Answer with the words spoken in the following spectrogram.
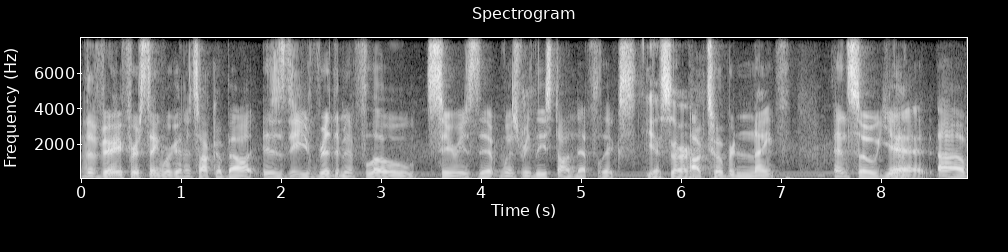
The very first thing we're going to talk about is the Rhythm and Flow series that was released on Netflix. Yes, sir. October 9th. And so, yeah, uh,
